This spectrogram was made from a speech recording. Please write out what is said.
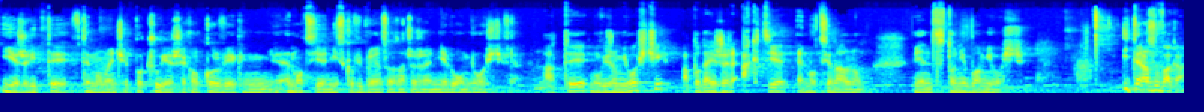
I jeżeli ty w tym momencie poczujesz jakąkolwiek emocję nisko wibrującą, to znaczy, że nie było miłości w tym. A ty mówisz o miłości, a podajesz reakcję emocjonalną, więc to nie była miłość. I teraz uwaga,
